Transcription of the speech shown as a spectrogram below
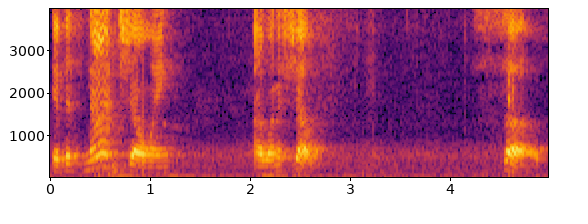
If it's not showing, I want to show it. So,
